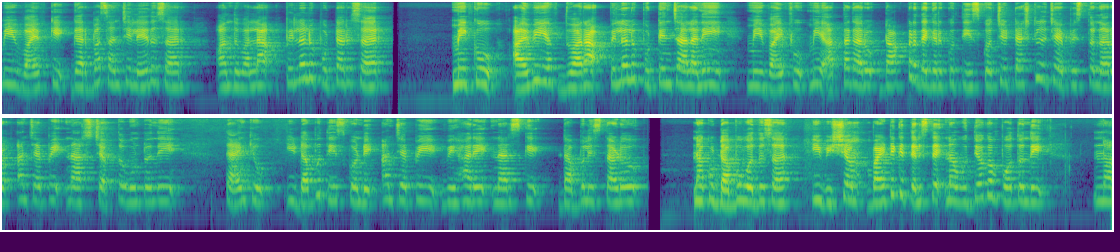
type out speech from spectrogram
మీ వైఫ్కి గర్భసంచి లేదు సార్ అందువల్ల పిల్లలు పుట్టరు సార్. మీకు ఐవీఎఫ్ ద్వారా పిల్లలు పుట్టించాలని మీ వైఫ్ మీ అత్తగారు డాక్టర్ దగ్గరకు తీసుకొచ్చి టెస్టులు చేపిస్తున్నారు అని చెప్పి నర్స్ చెప్తూ ఉంటుంది. Thank you. ఈ డబ్బు తీసుకోండి అని చెప్పి విహారీ నర్స్కి డబ్బులు ఇస్తాడు నాకు డబ్బు వద్దు సార్. ఈ విషయం బయటికి తెలిస్తే నా ఉద్యోగం పోతుంది. నా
